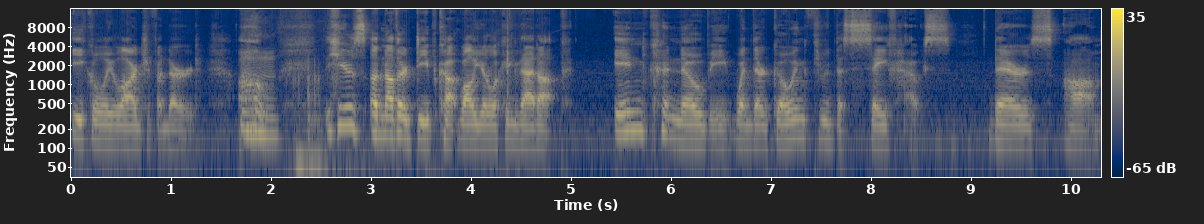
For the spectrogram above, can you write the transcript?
equally large of a nerd. Oh, here's another deep cut while you're looking that up. In Kenobi, when they're going through the safe house, there's um,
